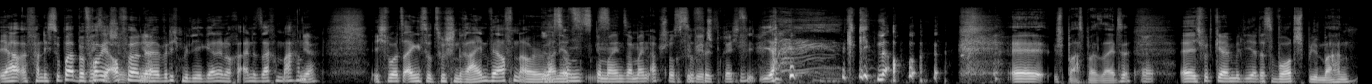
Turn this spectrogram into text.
ja, fand ich super. Bevor wir aufhören, ja. äh, würde ich mit dir gerne noch eine Sache machen. Ja. Ich wollte es eigentlich so zwischen reinwerfen, aber wir Lass waren uns jetzt gemeinsam ein so Abschlussgebet viel- sprechen. viel- Ja, genau. Äh, Spaß beiseite. Ja. Äh, ich würde gerne mit dir das Wortspiel machen.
